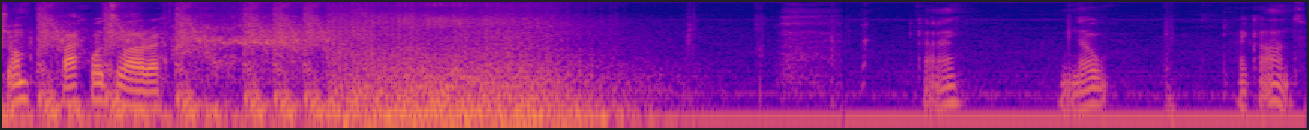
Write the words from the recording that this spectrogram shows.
Jump backwards, Lara. Can I? No, I can't.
